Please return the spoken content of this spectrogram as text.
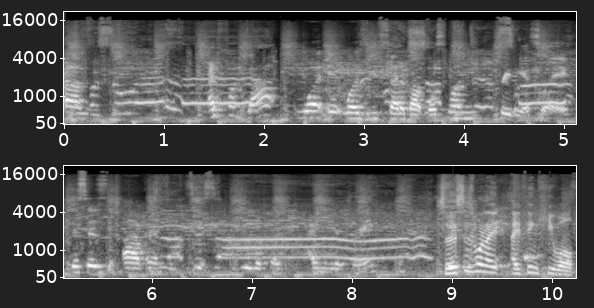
Um, I forgot what it was you said about this one previously. This is uh, Ramsey, you, you look like I need a drink. so this is what i, I think he will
